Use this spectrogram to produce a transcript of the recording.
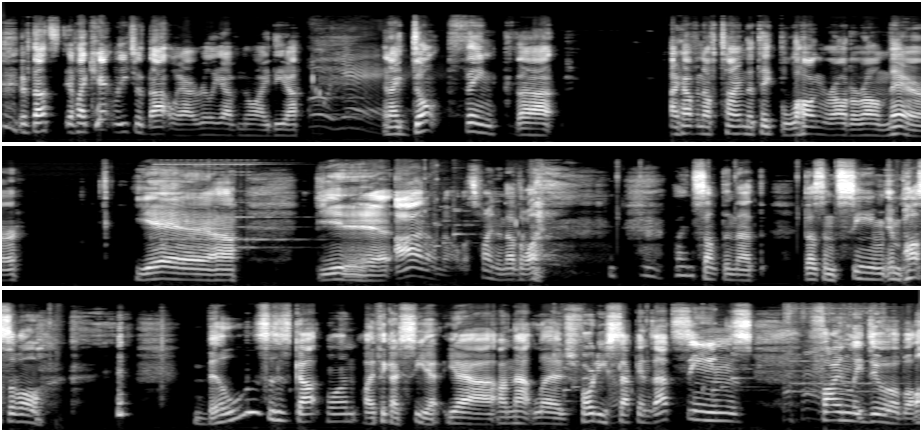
if that's if I can't reach it that way, I really have no idea. Oh, yeah. And I don't think that I have enough time to take the long route around there. Yeah. Yeah. I don't know. Let's find another one. find something that doesn't seem impossible. Bills has got one. I think I see it. Yeah, on that ledge. 40 seconds. That seems finally doable.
